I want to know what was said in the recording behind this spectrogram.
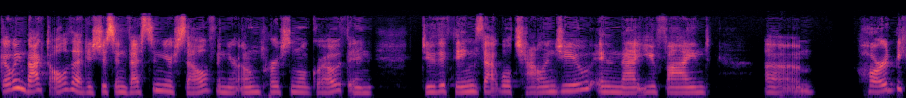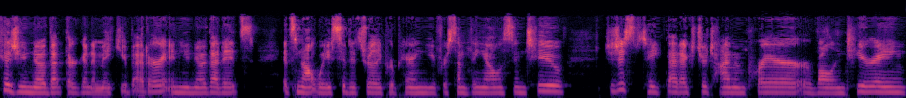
going back to all of that is just invest in yourself and your own personal growth and do the things that will challenge you and that you find um, hard because you know that they're going to make you better and you know that it's it's not wasted it's really preparing you for something else and two to just take that extra time in prayer or volunteering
